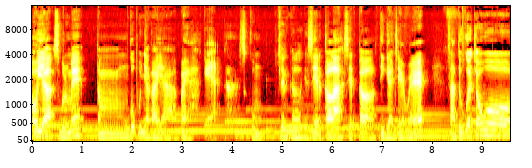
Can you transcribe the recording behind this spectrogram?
oh ya sebelumnya tem gue punya kayak apa ya kayak sekum Circle gitu. circle lah circle tiga cewek satu gue cowok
